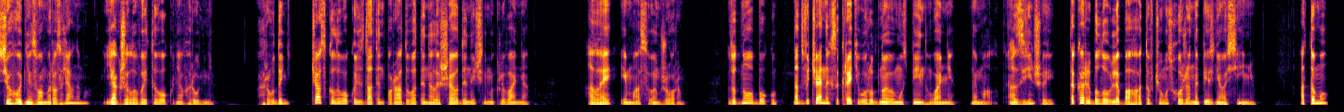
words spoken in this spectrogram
Сьогодні з вами розглянемо, як же ловити окуня в грудні. Грудень час, коли окунь здатен порадувати не лише одиничними клювання, але і масовим жором. З одного боку, надзвичайних секретів у грудневому спінінгуванні немало, а з іншої, така риболовля багато в чому схожа на пізньоосінню, а тому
